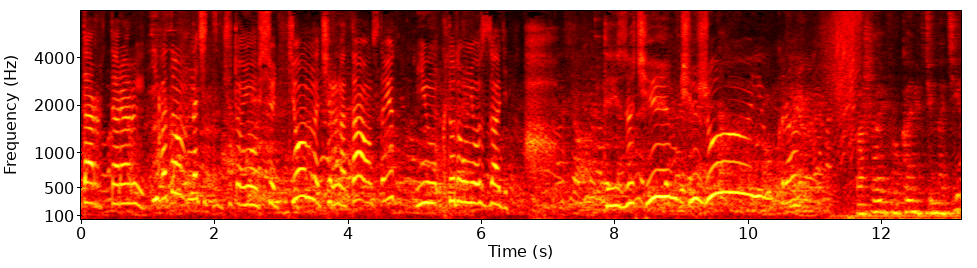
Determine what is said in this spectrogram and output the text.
в тартарары. И потом, значит, что-то у него все темно, чернота, он встает, и кто-то у него сзади. Ты зачем чужое украл? Пошарив руками в темноте,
